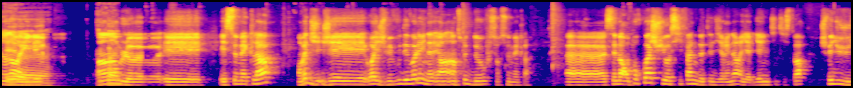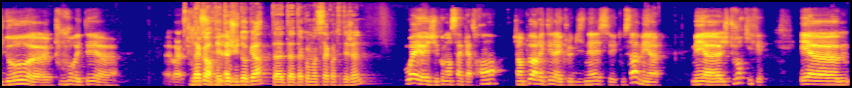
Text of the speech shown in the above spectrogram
Non, non, euh, il est incroyable. humble euh, et, et ce mec-là, en fait, j'ai- ouais, je vais vous dévoiler une- un, un truc de ouf sur ce mec-là. Euh, c'est marrant. Pourquoi je suis aussi fan de Teddy Riner? Il y, a, il y a une petite histoire. Je fais du judo, euh, toujours été. euh, euh, voilà, D'accord, suivi t'étais la- judoka? T'as- t'as commencé ça quand t'étais jeune? Ouais, j'ai commencé à 4 ans. J'ai un peu arrêté là, avec le business et tout ça, mais, euh, mais euh, j'ai toujours kiffé. Et euh,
